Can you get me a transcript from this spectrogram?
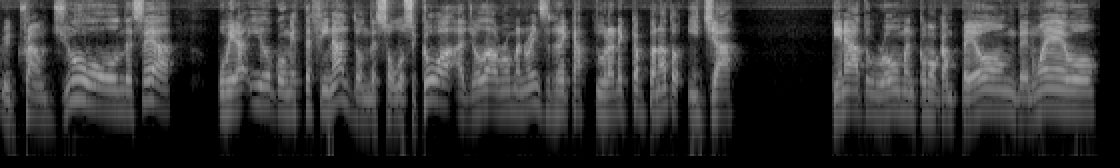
en Crown Jewel o donde sea, hubiera ido con este final donde Solo Sikoa ayuda a Roman Reigns a recapturar el campeonato y ya Tienes a tu Roman como campeón de nuevo.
